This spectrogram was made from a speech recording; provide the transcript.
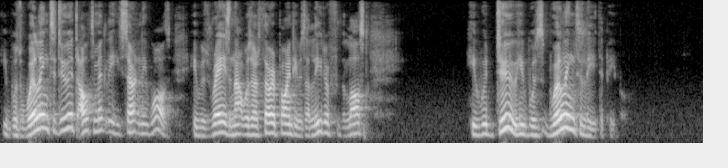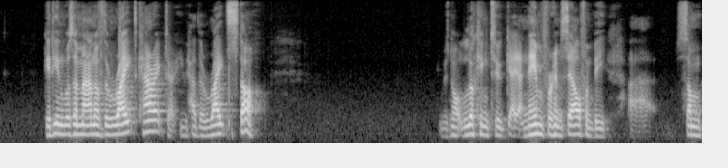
He was willing to do it. Ultimately, he certainly was. He was raised, and that was our third point. He was a leader for the lost. He would do, he was willing to lead the people. Gideon was a man of the right character, he had the right stuff. He was not looking to get a name for himself and be uh, some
